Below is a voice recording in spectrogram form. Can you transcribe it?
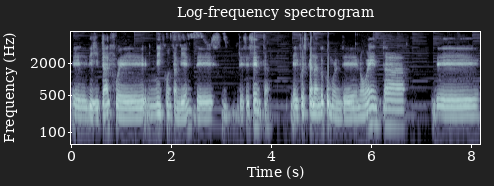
eh, digital fue Nikon también, de, de 60, y ahí fue escalando como el de 90, de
